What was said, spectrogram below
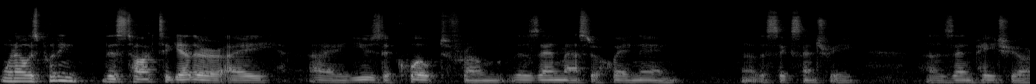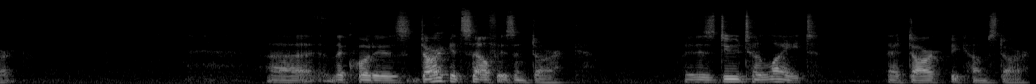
when I was putting this talk together, I I used a quote from the Zen master Huineng, uh, the sixth century uh, Zen patriarch. Uh, the quote is Dark itself isn't dark, it is due to light that dark becomes dark.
